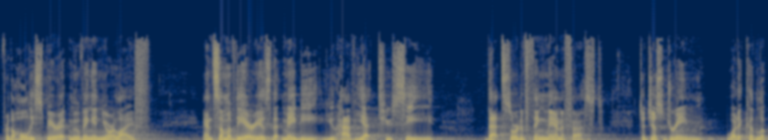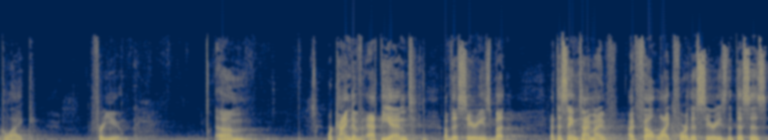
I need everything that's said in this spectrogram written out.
for the Holy Spirit moving in your life and some of the areas that maybe you have yet to see that sort of thing manifest, to just dream what it could look like for you. Um, we're kind of at the end of this series, but at the same time, I've, I've felt like for this series that this is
